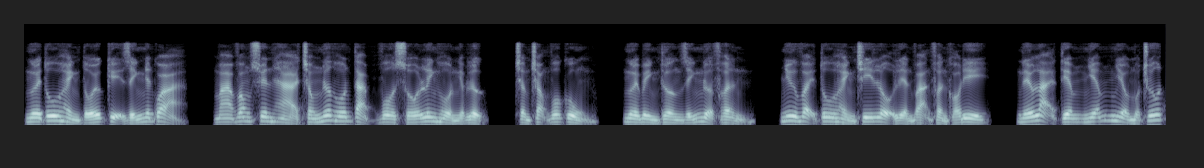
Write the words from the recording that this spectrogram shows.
Người tu hành tối kỵ dính nhân quả, mà vong xuyên hà trong nước hôn tạp vô số linh hồn nghiệp lực, trầm trọng vô cùng, người bình thường dính nửa phần, như vậy tu hành chi lộ liền vạn phần khó đi, nếu lại tiêm nhiễm nhiều một chút,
